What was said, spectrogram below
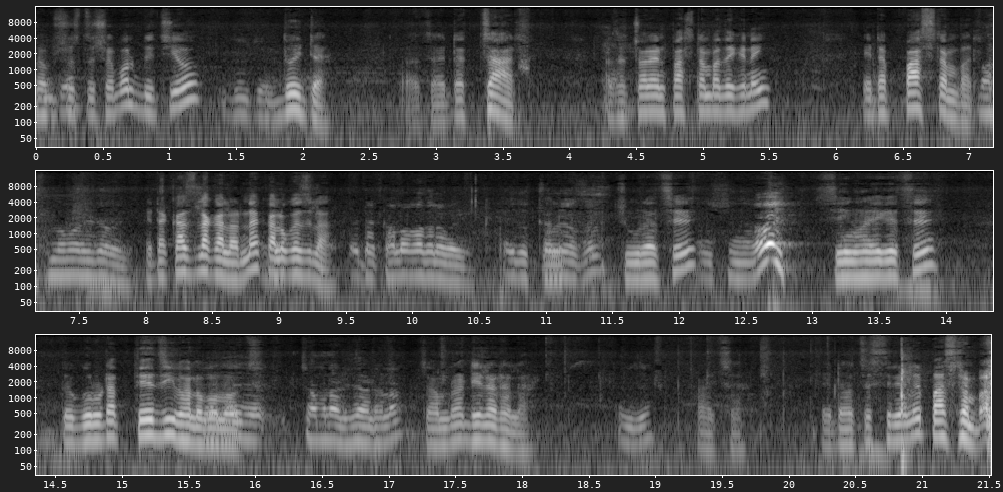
সব সুস্থ সবল বিচিও দুইটা। আচ্ছা এটা চার। আচ্ছা চলেন পাঁচ নাম্বার দেখে নেই। এটা পাঁচ নাম্বার। পাঁচ নম্বর এটা ভাই। এটা কাজলা কালার না? কালো কাজলা? এটা কালো কাদলা ভাই। এই যে চলে আছে। চুর আছে। সিং হয়ে গেছে। তো গরুটা তেজি ভালো মনে হচ্ছে। চামড়া ঢিলা ঢালা। চামড়া ঢিলা ঢালা। এই যে। আচ্ছা এটা হচ্ছে সিরিয়ালের পাঁচ নাম্বার।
